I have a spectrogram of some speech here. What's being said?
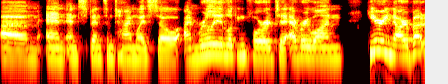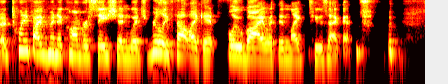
um, and and spend some time with. So I'm really looking forward to everyone hearing our about a 25 minute conversation, which really felt like it flew by within like two seconds.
